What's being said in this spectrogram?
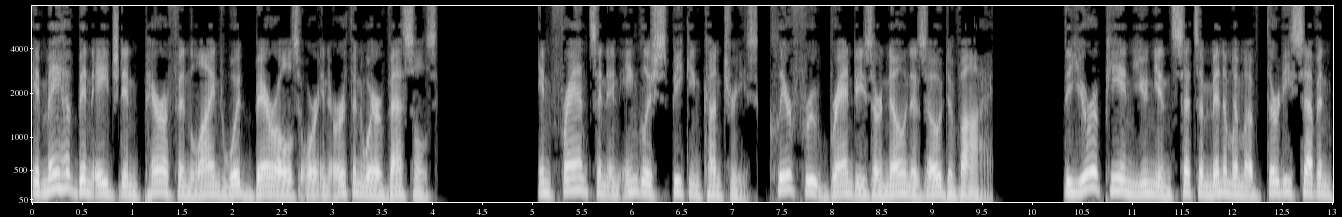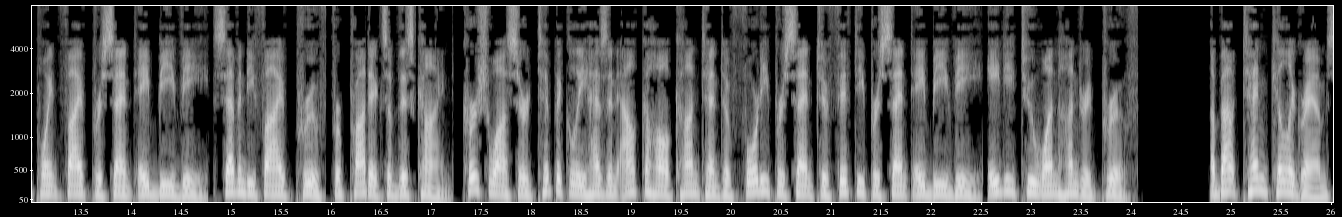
It may have been aged in paraffin-lined wood barrels or in earthenware vessels. In France and in English-speaking countries, clear fruit brandies are known as eau de vie. The European Union sets a minimum of 37.5% ABV 75 proof for products of this kind. Kirschwasser typically has an alcohol content of 40% to 50% ABV 80 to 100 proof. About 10 kilograms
